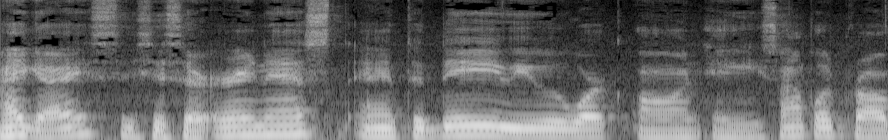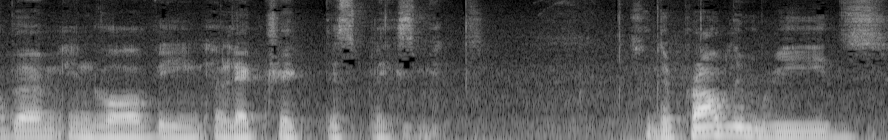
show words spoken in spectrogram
Hi guys, this is Sir Ernest and today we will work on a sample problem involving electric displacement. So the problem reads,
